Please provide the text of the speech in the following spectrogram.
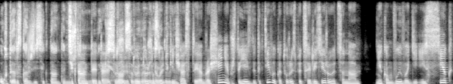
Ух ты, расскажите сектантами. Сектанты что, это тоже, тоже довольно-таки частые обращения. Просто есть детективы, которые специализируются на неком выводе из сект.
